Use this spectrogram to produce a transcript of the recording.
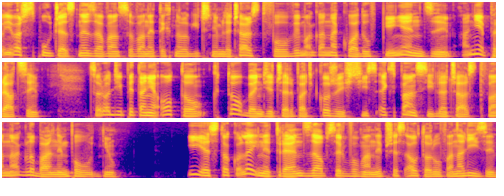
ponieważ współczesne, zaawansowane technologicznie mleczarstwo wymaga nakładów pieniędzy, a nie pracy, co rodzi pytania o to, kto będzie czerpać korzyści z ekspansji mleczarstwa na globalnym południu. I jest to kolejny trend zaobserwowany przez autorów analizy.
